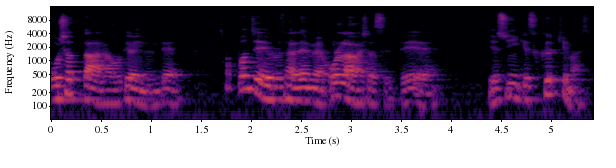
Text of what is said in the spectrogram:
오셨다라고 되어 있는데 첫 번째 예루살렘에 올라가셨을 때 예수님께서 그렇게 말씀.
